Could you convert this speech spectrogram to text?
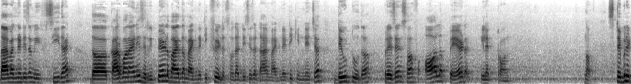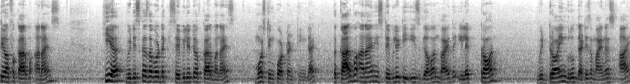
Diamagnetism, we see that the carbon is repelled by the magnetic field so that this is a diamagnetic in nature due to the presence of all paired electron. Now, stability of a carbon anions. Here we discussed about the stability of carbon ions. Most important thing that the carbon anion stability is governed by the electron withdrawing group that is a minus I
